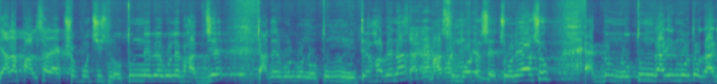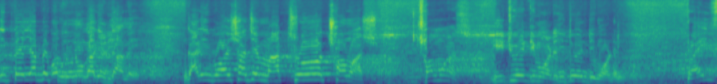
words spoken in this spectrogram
যারা পালসার একশো পঁচিশ নতুন নেবে বলে ভাবছে তাদের বলব নতুন নিতে হবে না। মাসুম মোটরসে চলে আসুক। একদম নতুন গাড়ির মতো গাড়ি পেয়ে যাবে কত গাড়ির দামে। গাড়ির বয়স আছে মাত্র ছ মাস। ছ মাস E twenty model T twenty model price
